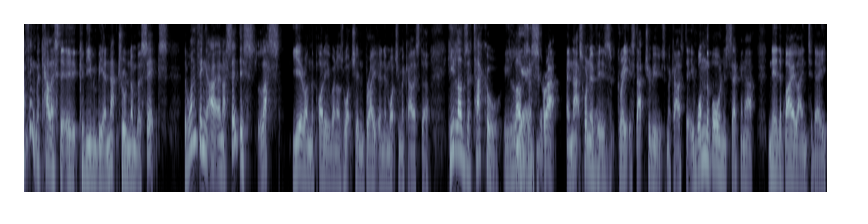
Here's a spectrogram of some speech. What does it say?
I think McAllister uh, could even be a natural number six. The one thing, I, and I said this last year on the potty when I was watching Brighton and watching McAllister, he loves a tackle. He loves yeah, a scrap. And that's one of his greatest attributes, McAllister. He won the ball in the second half near the byline today,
